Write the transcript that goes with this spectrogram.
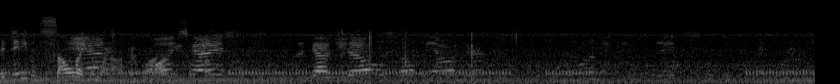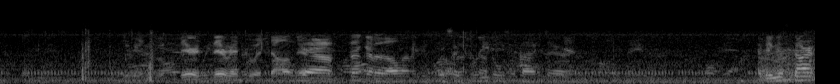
It didn't even sound like it went off. All these guys, they've got shells, help me out here. They're they're into it down there. Yeah, they got it all under control. Looks like Fritos back there. Take a start.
